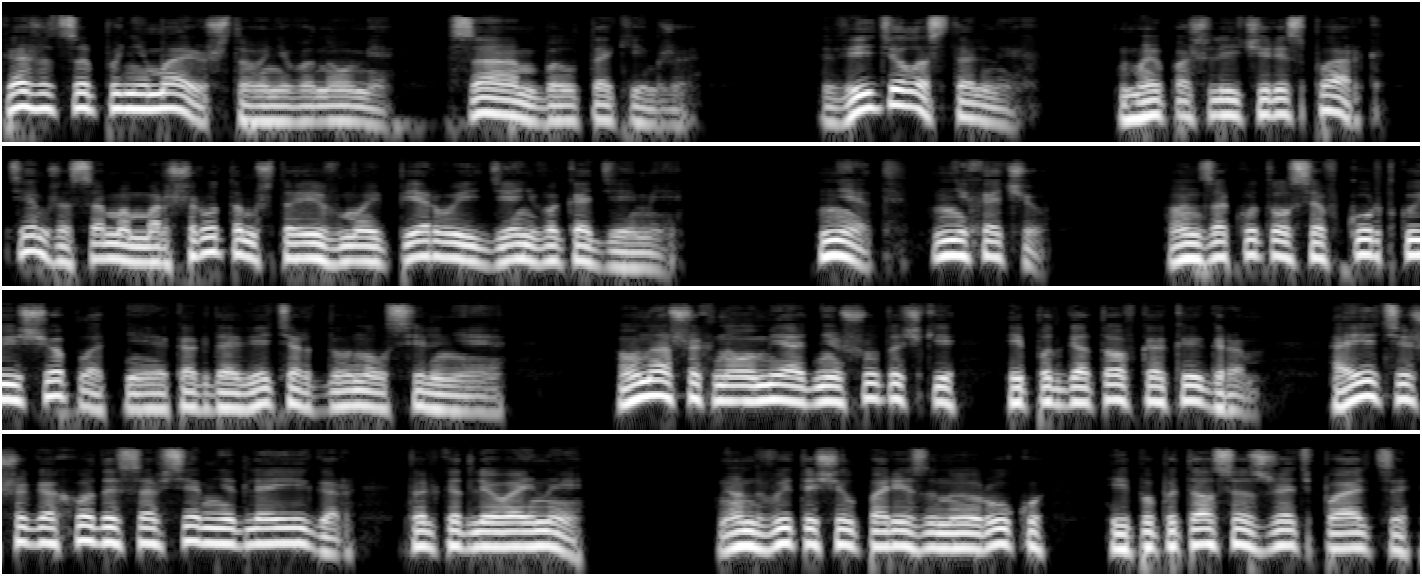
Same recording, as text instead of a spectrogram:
Кажется, понимаю, что у него на уме. Сам был таким же. Видел остальных? Мы пошли через парк, тем же самым маршрутом, что и в мой первый день в академии. Нет, не хочу. Он закутался в куртку еще плотнее, когда ветер дунул сильнее. У наших на уме одни шуточки и подготовка к играм, а эти шагоходы совсем не для игр, только для войны. Он вытащил порезанную руку и попытался сжать пальцы,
